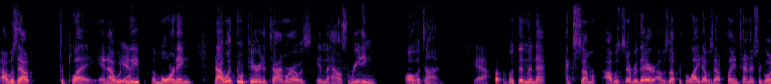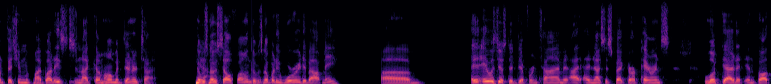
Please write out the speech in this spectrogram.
I was out to play, and I would Yeah. leave in the morning. Now I went through a period of time where I was in the house reading all the time. Yeah. But then the next, next summer, I was never there. I was up at the light. I was out playing tennis or going fishing with my buddies, and I'd come home at dinner time. There was no cell phone. There was nobody worried about me. Um, it, it was just a different time, and I and I suspect our parents looked at it and thought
